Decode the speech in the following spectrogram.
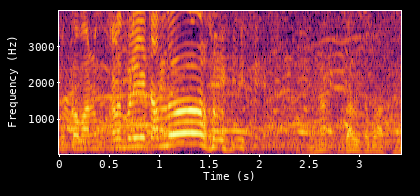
वो कमान कड़बड़ी चालू गलत बात है।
